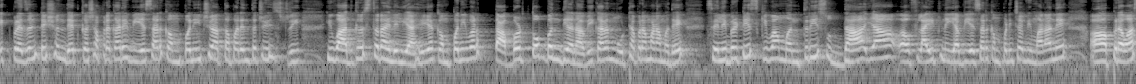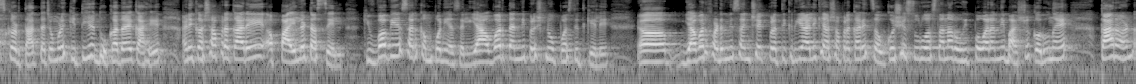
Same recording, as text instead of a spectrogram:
एक प्रेझेंटेशन देत कशा प्रकारे व्ही एस आर कंपनीची आतापर्यंतची हिस्ट्री ही वादग्रस्त राहिलेली आहे. या कंपनीवर ताबडतोब बंदी आणावी कारण मोठ्या प्रमाणामध्ये सेलिब्रिटीज किंवा मंत्रीसुद्धा या फ्लाईटने या व्ही एस आर कंपनीच्या विमानाने प्रवास करतात. त्याच्यामुळे किती हे धोकादायक आहे. आणि कशा प्रकारे पायलट ऑडिट असेल किंवा बी एस आर कंपनी असेल यावर त्यांनी प्रश्न उपस्थित केले. यावर फडणवीसांची एक प्रतिक्रिया आली की अशा प्रकारे चौकशी सुरू असताना रोहित पवारांनी भाष्य करू नये. कारण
